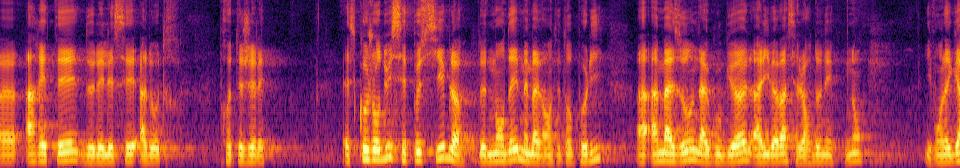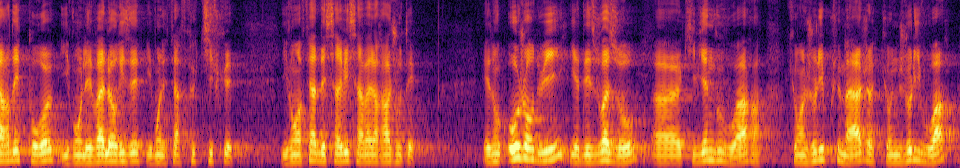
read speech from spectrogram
Euh, arrêtez de les laisser à d'autres. Protégez-les. Est-ce qu'aujourd'hui c'est possible de demander, même en étant poli, à Amazon, à Google, à Alibaba, c'est leur donner? Non. Ils vont les garder pour eux, ils vont les valoriser, ils vont les faire fructifier. Ils vont en faire des services à valeur ajoutée. Et donc aujourd'hui, il y a des oiseaux euh, qui viennent vous voir, qui ont un joli plumage, qui ont une jolie voix,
